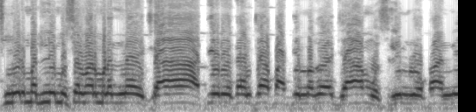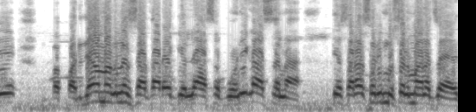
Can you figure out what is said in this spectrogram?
काश्मीर मधले मुसलमान म्हणत नाही ज्या अतिरेकांच्या पाठीमाग ज्या मुस्लिम लोकांनी प- पडद्यामागणं सहकार्य केलं असं कोणी का असं ते सरासरी मुसलमानच आहेत.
